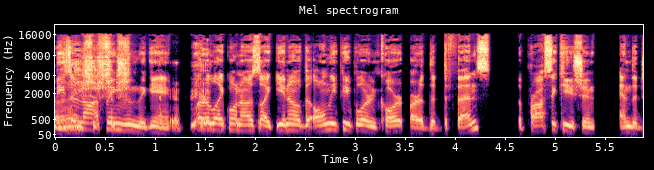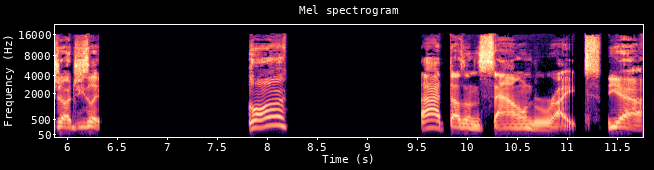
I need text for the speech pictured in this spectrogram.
These are uh, not things in the game. Or like when I was like, you know, the only people are in court are the defense, the prosecution, and the judge. He's like, huh? That doesn't sound right. Yeah.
